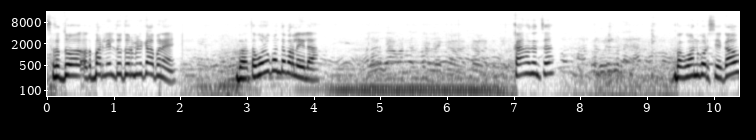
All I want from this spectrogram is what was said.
सध्या दो आता भरलेले दो दोन महिने का पण आहे. बरं आता वळू कोणता भरला याला काय नाव त्यांचं? भगवान गोडसे. गाव?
